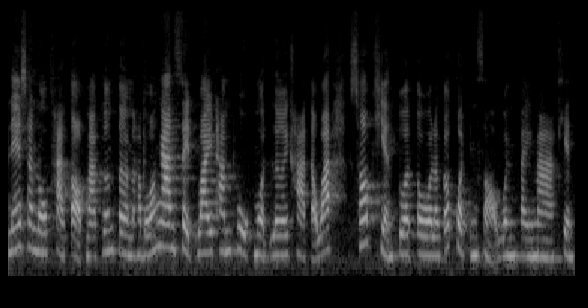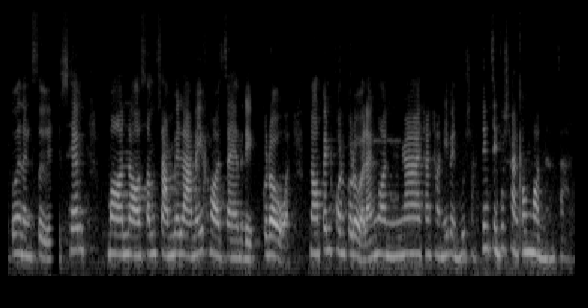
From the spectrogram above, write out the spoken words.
เนชนกค่ะตอบมาเพิ่มเติมนะคะบอกว่างานเสร็จไวทำถูกหมดเลยค่ะ แต่ว่าชอบเขียนตัวโตแล้วก็กดดินสอวนไปมาเขียนตัวหนังสือ เช่นมอนอซ้ำๆเวลาไม่พอใจหรือโกรธ น้องเป็นคนโกรธและงอนง่ายทั้งๆที่เป็นผู้ชายจริงๆผู้ชายก็งอนนะอาจารย์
